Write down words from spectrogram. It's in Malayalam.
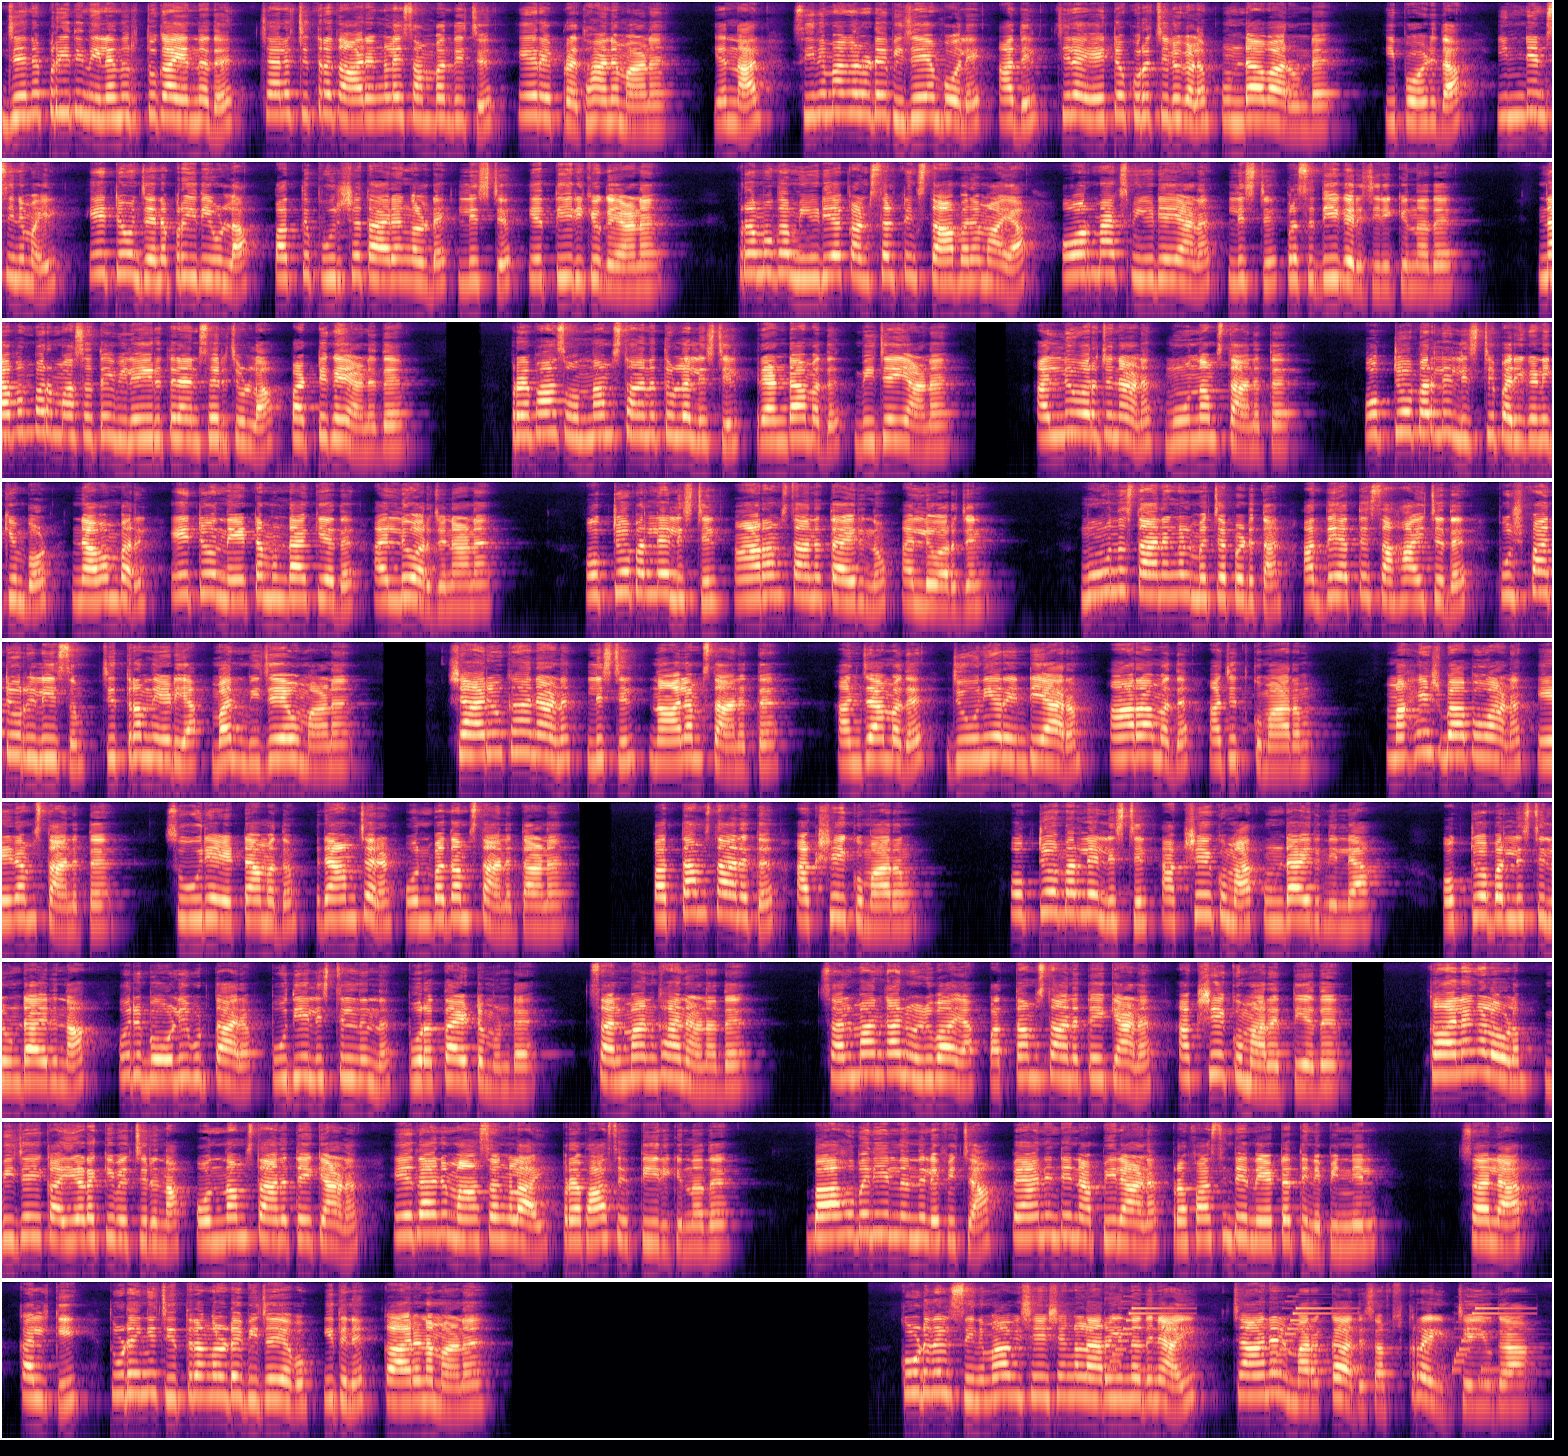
ജനപ്രീതി നിലനിർത്തുക എന്നത് ചലച്ചിത്ര താരങ്ങളെ സംബന്ധിച്ച് ഏറെ പ്രധാനമാണ്. എന്നാൽ സിനിമകളുടെ വിജയം പോലെ അതിൽ ചില ഏറ്റക്കുറച്ചിലുകളും ഉണ്ടാവാറുണ്ട്. ഇപ്പോഴിതാ ഇന്ത്യൻ സിനിമയിൽ ഏറ്റവും ജനപ്രീതിയുള്ള പത്ത് പുരുഷ താരങ്ങളുടെ ലിസ്റ്റ് എത്തിയിരിക്കുകയാണ്. പ്രമുഖ മീഡിയ കൺസൾട്ടിംഗ് സ്ഥാപനമായ ഓർമാക്സ് മീഡിയയാണ് ലിസ്റ്റ് പ്രസിദ്ധീകരിച്ചിരിക്കുന്നത്. നവംബർ മാസത്തെ വിലയിരുത്തലനുസരിച്ചുള്ള പട്ടികയാണിത്. പ്രഭാസ് ഒന്നാം സ്ഥാനത്തുള്ള ലിസ്റ്റിൽ രണ്ടാമത് വിജയാണ്. അല്ലു അർജുനാണ് മൂന്നാം സ്ഥാനത്ത്. ഒക്ടോബറിലെ ലിസ്റ്റ് പരിഗണിക്കുമ്പോൾ നവംബറിൽ ഏറ്റവും നേട്ടമുണ്ടാക്കിയത് അല്ലു അർജുനാണ്. ഒക്ടോബറിലെ ലിസ്റ്റിൽ ആറാം സ്ഥാനത്തായിരുന്നു അല്ലു അർജുൻ. മൂന്ന് സ്ഥാനങ്ങൾ മെച്ചപ്പെടുത്താൻ അദ്ദേഹത്തെ സഹായിച്ചത് പുഷ്പ ടു റിലീസും ചിത്രം നേടിയ വൻ വിജയവുമാണ്. ഷാരൂഖ് ഖാനാണ് ലിസ്റ്റിൽ നാലാം സ്ഥാനത്ത്. അഞ്ചാമത് ജൂനിയർ എൻ ടി ആറും ആറാമത് അജിത് കുമാറും. മഹേഷ് ബാബുവാണ് ഏഴാം സ്ഥാനത്ത്. സൂര്യ എട്ടാമതും രാംചരൺ ഒൻപതാം സ്ഥാനത്താണ്. പത്താം സ്ഥാനത്ത് അക്ഷയ് കുമാറും ഒക്ടോബറിലെ ലിസ്റ്റിൽ അക്ഷയ് കുമാർ ഉണ്ടായിരുന്നില്ല. ഒക്ടോബർ ലിസ്റ്റിൽ ഉണ്ടായിരുന്ന ഒരു ബോളിവുഡ് താരം പുതിയ ലിസ്റ്റിൽ നിന്ന് പുറത്തായിട്ടുമുണ്ട്. സൽമാൻ ഖാനാണത്. സൽമാൻ ഖാൻ ഒഴിവായ പത്താം സ്ഥാനത്തേക്കാണ് അക്ഷയ് കുമാർ എത്തിയത്. കാലങ്ങളോളം വിജയ് കൈയടക്കി വെച്ചിരുന്ന ഒന്നാം സ്ഥാനത്തേക്കാണ് ഏതാനും മാസങ്ങളായി പ്രഭാസ് എത്തിയിരിക്കുന്നത്. ബാഹുബലിയിൽ നിന്ന് ലഭിച്ച ഇന്ത്യൻ അപ്പീലാണ് പ്രഭാസിന്റെ നേട്ടത്തിന് പിന്നിൽ. സലാർ കൽക്കി തുടങ്ങിയ ചിത്രങ്ങളുടെ വിജയവും ഇതിന് കാരണമാണ്. കൂടുതൽ സിനിമാ വിശേഷങ്ങൾ അറിയുന്നതിനായി ചാനൽ മറക്കാതെ സബ്സ്ക്രൈബ് ചെയ്യുക.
